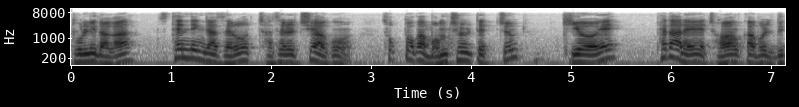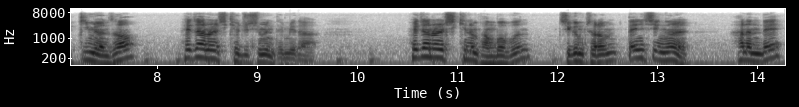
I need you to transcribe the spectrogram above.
돌리다가 스탠딩 자세로 자세를 취하고 속도가 멈출 때쯤 기어의 페달의 저항값을 느끼면서 회전을 시켜주시면 됩니다. 회전을 시키는 방법은 지금처럼 댄싱을 하는데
